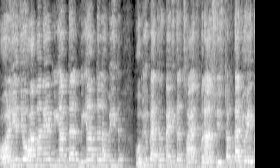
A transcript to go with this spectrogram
और ये जो हमने मियाँ अब्दुल मियाँ Abdul Hamid homeopathic medical science branch system का जो एक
